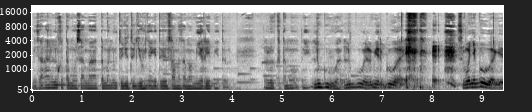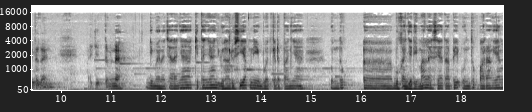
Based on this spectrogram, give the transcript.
misalkan lu ketemu sama temen lu tujuh tujuhnya gitu sama-sama mirip gitu lu ketemu nih lu gua lu gua lu mirip gua. Semuanya gua gitu kan. Nah, gitu. Nah gimana caranya? Kitanya juga harus siap nih buat ke depannya. Untuk uh, bukan jadi malas ya tapi untuk orang yang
